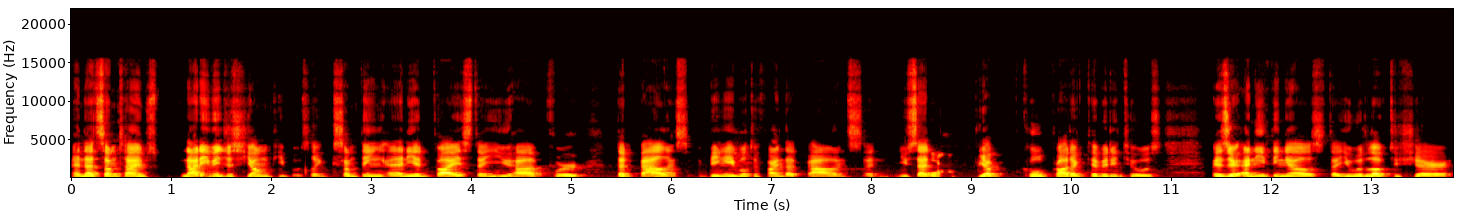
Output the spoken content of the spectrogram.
And that's sometimes not even just young people. It's like something, any advice that you have for that balance, being able to find that balance. And you said Yeah. you have cool productivity tools. Is there anything else that you would love to share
